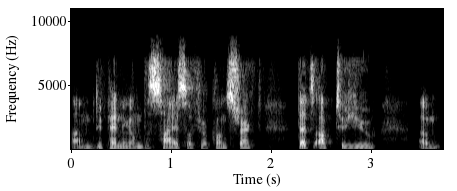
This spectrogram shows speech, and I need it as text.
um, depending on the size of your construct. That's up to you. Um,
